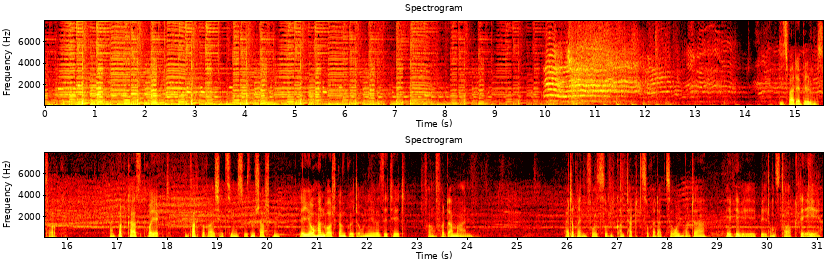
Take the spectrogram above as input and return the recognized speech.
Dies war der Bildungstalk, ein Podcast-Projekt im Fachbereich Erziehungswissenschaften der Johann Wolfgang Goethe Universität Frankfurt am Main. Weitere Infos sowie Kontakt zur Redaktion unter www.bildungstalk.de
